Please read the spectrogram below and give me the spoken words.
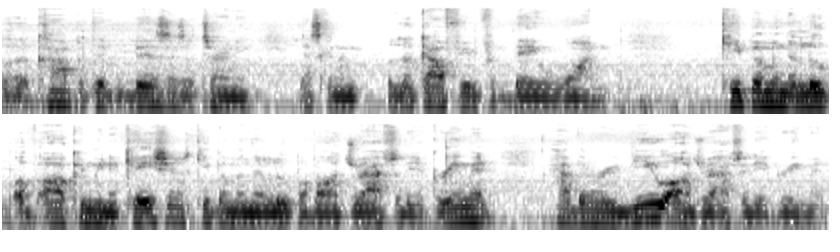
with a, a, competent business attorney that's going to look out for you from day one. Keep them in the loop of all communications. Keep them in the loop of all drafts of the agreement. Have them review all drafts of the agreement.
